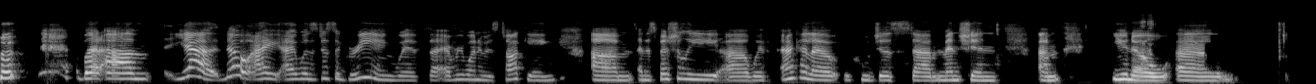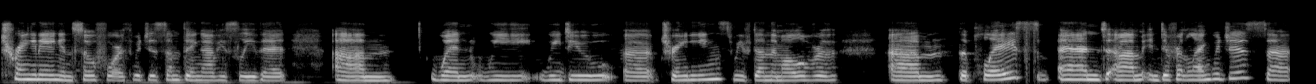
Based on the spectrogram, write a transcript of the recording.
but, but um, yeah, no, I I was just agreeing with uh, everyone who was talking, um, and especially uh, with Angela, who just uh, mentioned, um, you know, um, training and so forth, which is something obviously that. Um, when we we do uh, trainings, we've done them all over um, the place and um, in different languages uh,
